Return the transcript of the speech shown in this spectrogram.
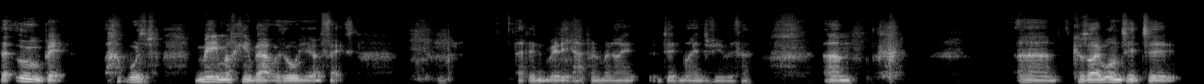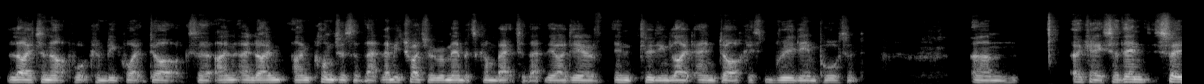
the ooh bit was me mucking about with audio effects. That didn't really happen when I did my interview with her. Um, because um, I wanted to lighten up what can be quite dark. So, and, and, I'm I'm conscious of that. Let me try to remember to come back to that. The idea of including light and dark is really important. Um, okay, so then so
